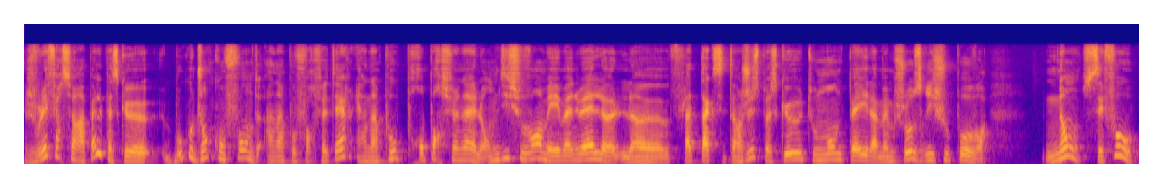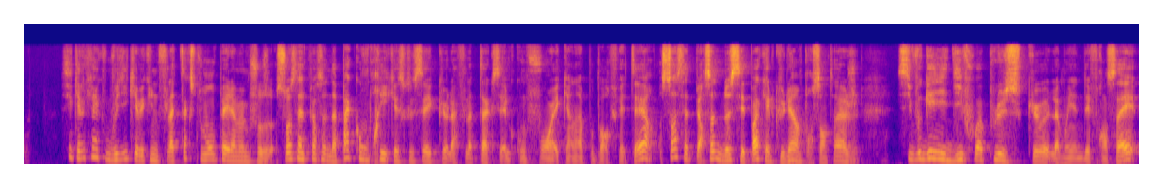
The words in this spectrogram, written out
Je voulais faire ce rappel parce que beaucoup de gens confondent un impôt forfaitaire et un impôt proportionnel. On me dit souvent, mais Emmanuel, la flat tax c'est injuste parce que tout le monde paye la même chose, riche ou pauvre. Non, c'est faux. Si quelqu'un vous dit qu'avec une flat tax, tout le monde paye la même chose, soit cette personne n'a pas compris qu'est-ce que c'est que la flat tax et elle confond avec un impôt forfaitaire, soit cette personne ne sait pas calculer un pourcentage. Si vous gagnez 10 fois plus que la moyenne des Français,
